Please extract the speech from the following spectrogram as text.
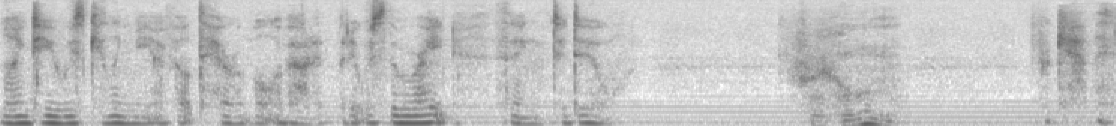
Lying to you was killing me. I felt terrible about it, but it was the right thing to do. For whom? For Cabot.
